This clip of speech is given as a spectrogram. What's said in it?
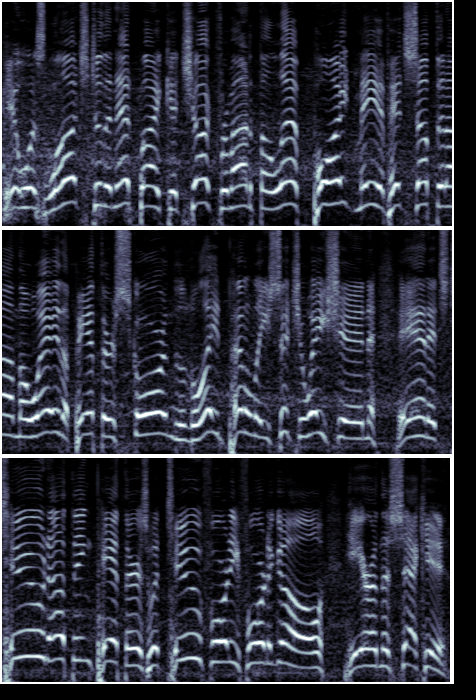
It was launched to the net by Tkachuk from out at the left point. May have hit something on the way. The Panthers score in the delayed penalty situation, and it's 2 0 Panthers with 2.44 to go here in the second.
